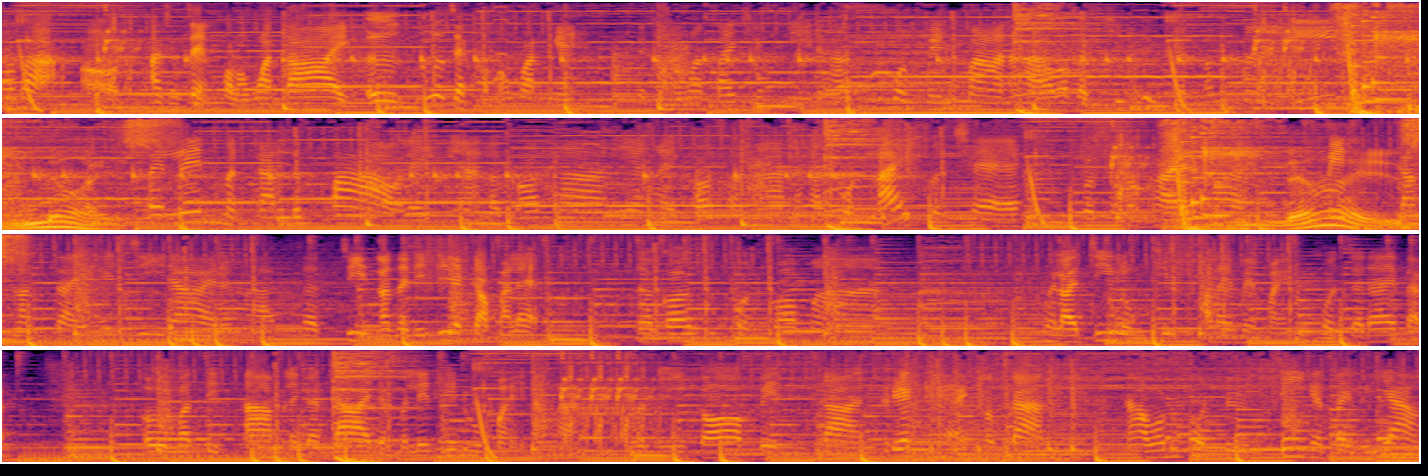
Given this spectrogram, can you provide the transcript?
ก็แบบเอ่ออาจจะแจกของรางวัลได้ เออก็แจกของรางวัลไงแจกของรางวัลใต้คลิปนี้นะคะทุกคนเม้นต์มานะคะว่าแบบคิดถึงกันบ้างไหม Nice. ไปเล่นเหมือนกันหรือเปล่าอะไรอย่างเงี้ยแล้วก็ถ้าเนี่ยยังไงก็สามารถนะคะกดไลค์กดแชร์กด subscribe นะคะเป็น Nice กำลังใจให้จี้ได้นะคะแต่จี้หลังจากนี้จี้จะกลับมาแหละแล้วก็ทุกคนก็มา เวลาจี้ลงคลิปอะไรใหม่ๆ ทุกคนจะได้แบบเออมาติดตามอะไรกันได้เดี๋ยวมาเล่นให้ดูใหม่นะคะวันนี้ก็เป็นการเรียกแขกแล้วกันนะคะว่าทุกคนลืมจี้กันไปหรือยัง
